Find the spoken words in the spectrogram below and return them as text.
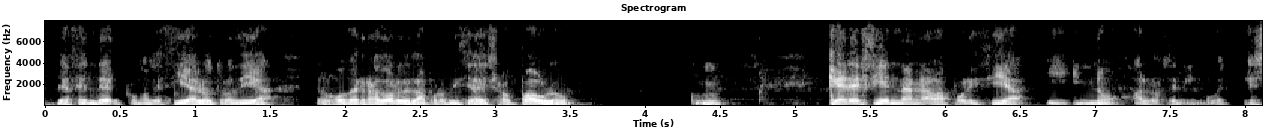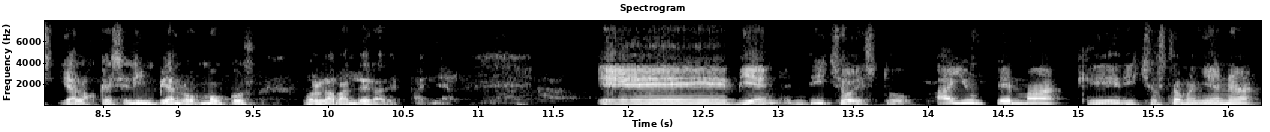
defender, como decía el otro día el gobernador de la provincia de Sao Paulo, que defiendan a la policía y no a los delincuentes y a los que se limpian los mocos con la bandera de España. Eh, bien, dicho esto, hay un tema que he dicho esta mañana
